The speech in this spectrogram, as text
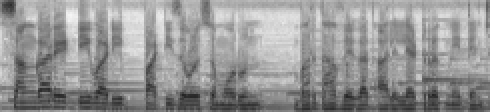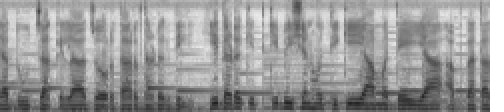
सांगारेड्डीवाडी पाटीजवळ समोरून भरधाव वेगात आलेल्या ट्रकने त्यांच्या दुचाकीला जोरदार धडक दिली. ही धडक इतकी भीषण होती की यामध्ये या अपघातात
